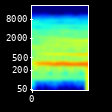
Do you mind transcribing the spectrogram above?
Mm.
